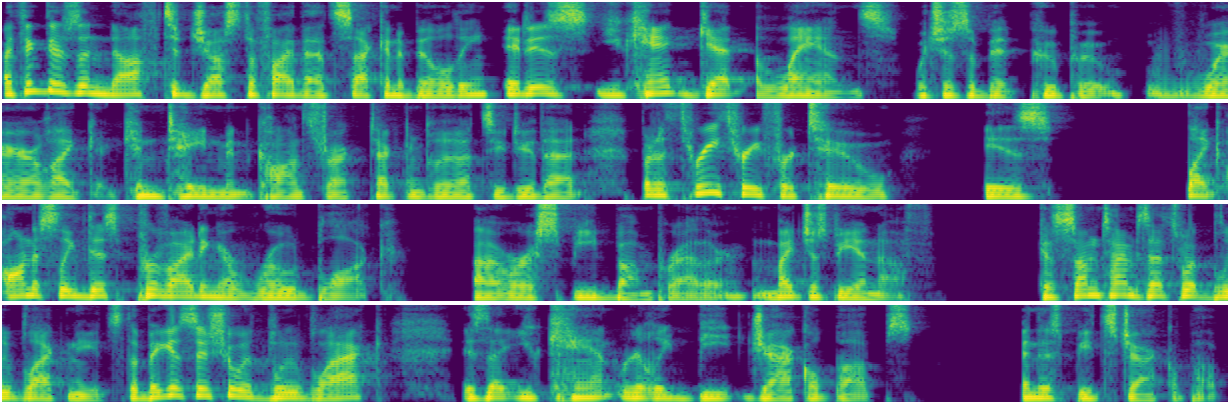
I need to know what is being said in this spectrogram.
i think there's enough to justify that second ability it is you can't get lands which is a bit poo poo where like containment construct technically lets you do that but a 3-3 for 2 is like honestly this providing a roadblock uh, or a speed bump rather might just be enough because sometimes that's what blue black needs the biggest issue with blue black is that you can't really beat jackal pups and this beats jackal pup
